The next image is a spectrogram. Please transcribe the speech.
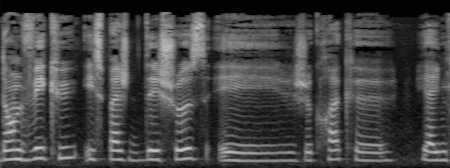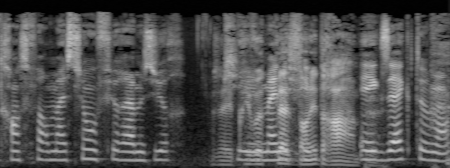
dans le vécu, il se passe des choses et je crois que il y a une transformation au fur et à mesure. Vous avez pris votre place magnifique. dans les draps. Exactement.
